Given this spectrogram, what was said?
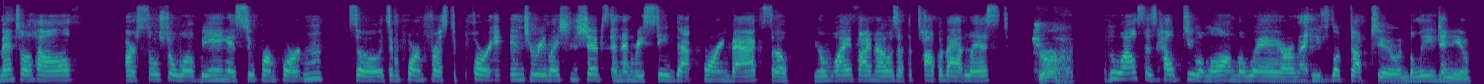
mental health, our social well-being is super important. So it's important for us to pour into relationships and then receive that pouring back. So your wife, I know, is at the top of that list. Sure. Who else has helped you along the way or that you've looked up to and believed in you?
